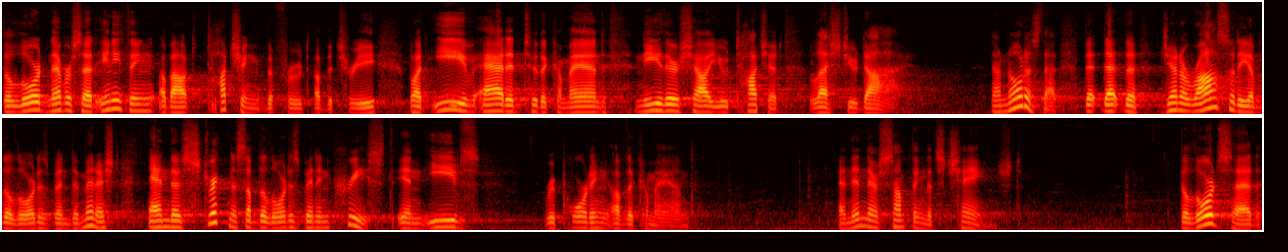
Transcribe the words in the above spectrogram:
The Lord never said anything about touching the fruit of the tree, but Eve added to the command, Neither shall you touch it, lest you die. Now, notice that, that, that the generosity of the Lord has been diminished and the strictness of the Lord has been increased in Eve's reporting of the command. And then there's something that's changed. The Lord said,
